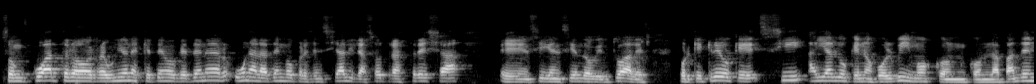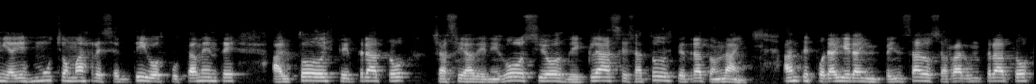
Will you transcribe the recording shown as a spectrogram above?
son cuatro reuniones que tengo que tener, una la tengo presencial y las otras tres ya eh, siguen siendo virtuales, porque creo que sí hay algo que nos volvimos con, con la pandemia y es mucho más receptivos justamente al todo este trato ya sea de negocios, de clases, a todo este trato online. Antes por ahí era impensado cerrar un trato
